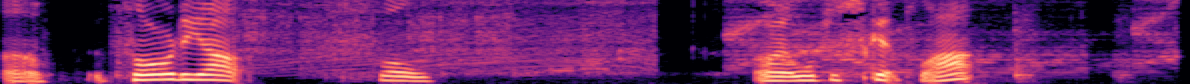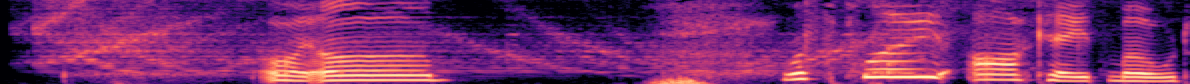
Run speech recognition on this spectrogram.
Oh, it's already at full. Alright, we'll just skip that. Alright, um... Let's play arcade mode.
